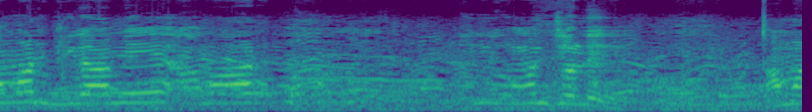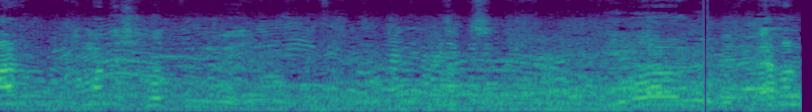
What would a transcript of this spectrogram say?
আমার গ্রামে, আমার অঞ্চলে আমার, আমাদের শত্রু নেই। এখন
